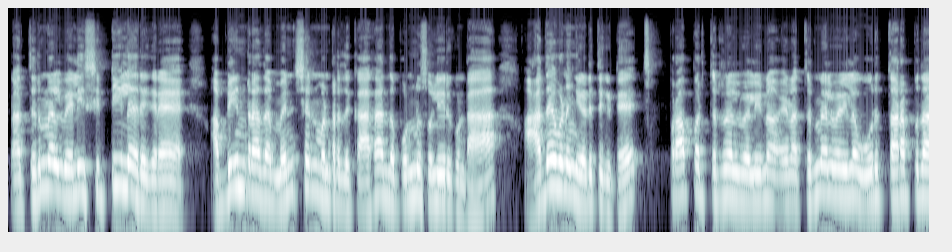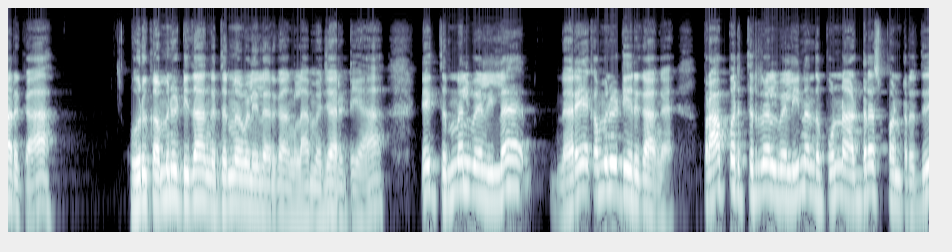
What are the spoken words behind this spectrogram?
நான் திருநெல்வேலி சிட்டியில் இருக்கிறேன். அப்படின்றத மென்ஷன் பண்ணுறதுக்காக அந்த பொண்ணு சொல்லியிருக்குண்டா அதை இவனுங்க எடுத்துக்கிட்டு, ப்ராப்பர் திருநெல்வேலினா ஏன்னா திருநெல்வேலியில் ஒரு தரப்பு தான் இருக்கா? ஒரு கம்யூனிட்டி தான் அங்கே திருநெல்வேலியில இருக்காங்களா மெஜாரிட்டியா? டேய் திருநெல்வேலியில நெறைய கம்யூனிட்டி இருக்காங்க. ப்ராப்பர் திருநெல்வேலின்னு அந்த பொண்ணு அட்ரஸ் பண்றது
